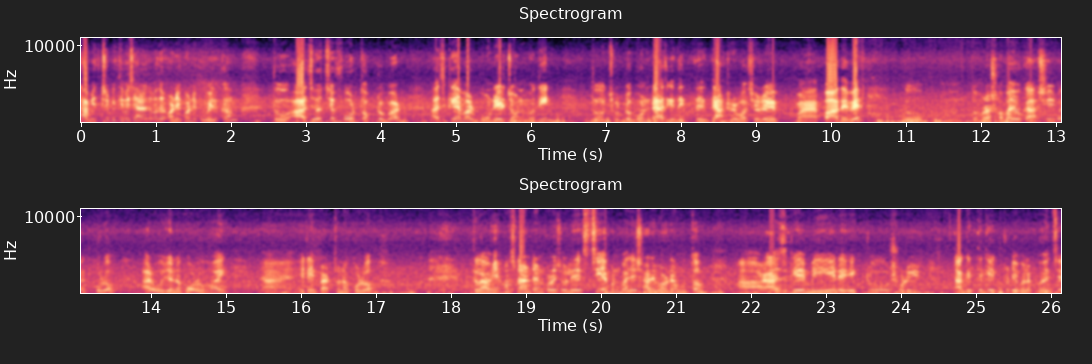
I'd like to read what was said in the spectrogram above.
সাবিত্রী পৃথিবী চ্যানেলে তোমাদের অনেক অনেক ওয়েলকাম। তো আজ হচ্ছে ফোর্থ অক্টোবর, আজকে আমার বোনের জন্মদিন। তো ছোট্ট বোনটা আজকে দেখতে দেখতে আঠেরো বছরে পা দেবে। তো তোমরা সবাই ওকে আশীর্বাদ করো, আর ও যেন বড় হয় এটাই প্রার্থনা করো। তো আমি এখন স্নান টান করে চলে এসেছি, এখন বাজে সাড়ে বারোটার মতো। আর আজকে মেয়ের একটু শরীর আগের থেকে একটু ডেভেলপ হয়েছে।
